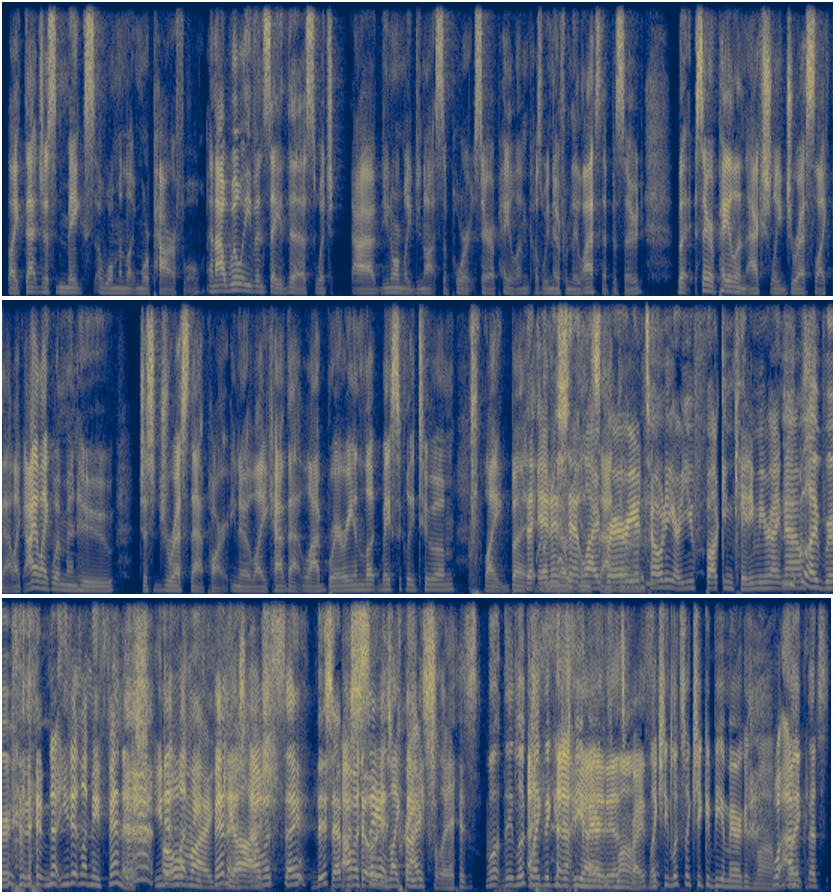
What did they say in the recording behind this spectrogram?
like that just makes a woman look more powerful. And I will even say this, which I you normally do not support Sarah Palin because we know from the last episode, but Sarah Palin actually dressed like that. Like I like women who just dress that part, you know, like have that librarian look basically to him, like but The innocent inside librarian, they're- Tony, are you fucking kidding me right now? librarian. no, you didn't let me finish. You didn't Oh let my me finish. I gosh. was saying. this I was episode saying, is like, they- priceless. well, they look like they could just be Yeah, America's mom. priceless. Like she looks like she could be America's mom. Well, I'm- like that's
